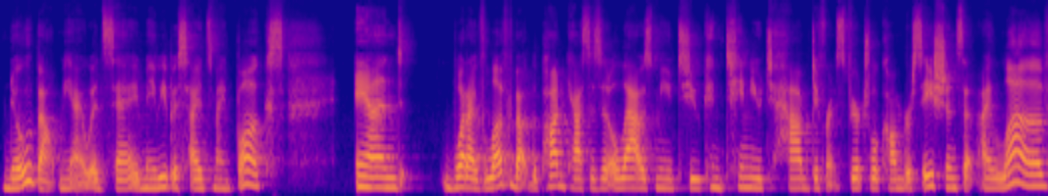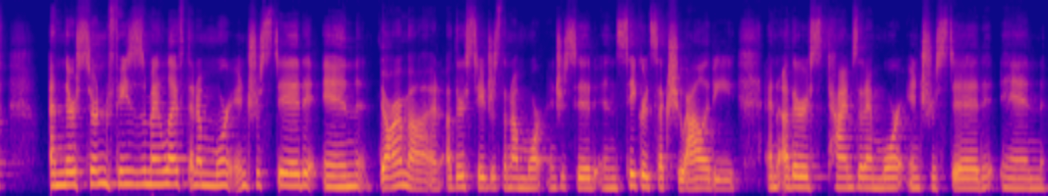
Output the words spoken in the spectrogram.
know about me, I would say, maybe besides my books. And what I've loved about the podcast is it allows me to continue to have different spiritual conversations that I love. And there's certain phases of my life that I'm more interested in Dharma, and other stages that I'm more interested in sacred sexuality, and other times that I'm more interested in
